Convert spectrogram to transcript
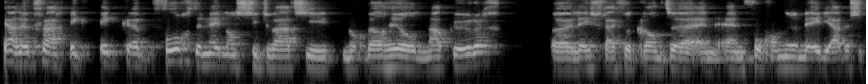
Ja, leuke vraag. Ik, ik uh, volg de Nederlandse situatie nog wel heel nauwkeurig. Uh, lees vrij veel kranten en, en volg andere media. Dus ik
